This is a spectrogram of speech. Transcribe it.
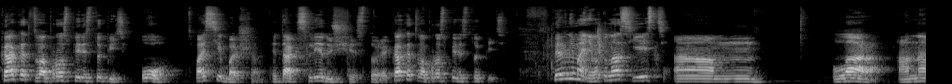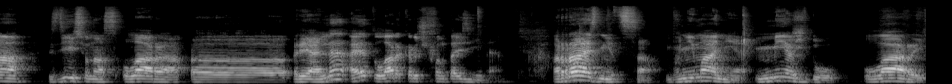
Как этот вопрос переступить? О, спасибо большое. Итак, следующая история. Как этот вопрос переступить? Теперь внимание, вот у нас есть эм, Лара. Она здесь у нас Лара э, реальная, а это Лара, короче, фантазийная. Разница, внимание, между Ларой,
